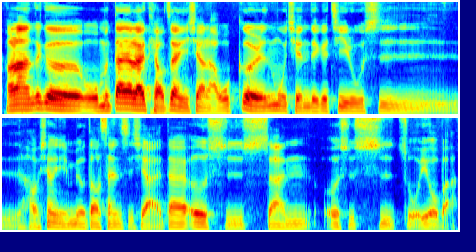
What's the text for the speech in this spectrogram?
好啦，这个我们大家来挑战一下啦。我个人目前的一个记录是，好像也没有到三十下，大概二十三、二十四左右吧。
